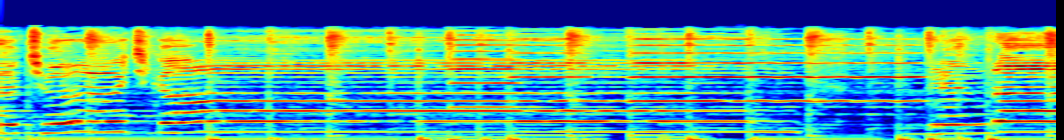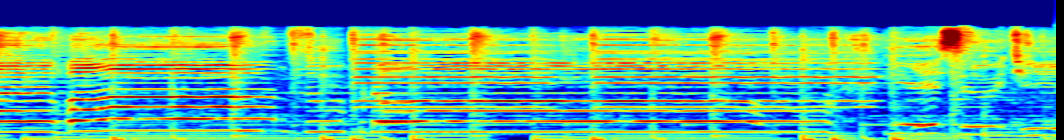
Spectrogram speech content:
ឈើឆ្កានឹងដែលបានសុបដោយេស៊ូជា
